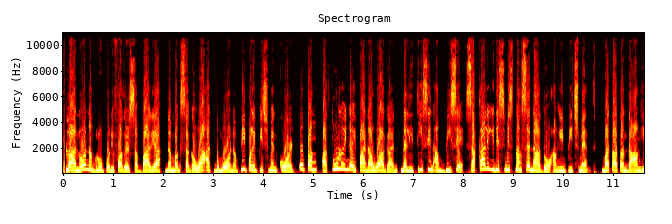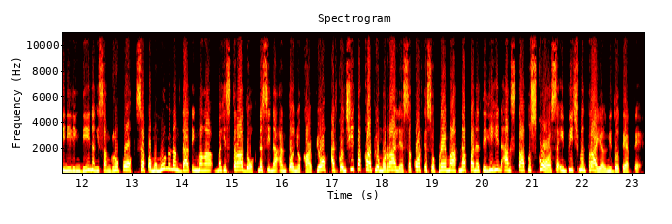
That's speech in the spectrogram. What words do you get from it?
Plano ng grupo ni Father Sabalia na magsagawa at bumuo ng People Impeachment Court upang patuloy na ipanawagan na litisin ang bise sakaling i-dismiss ng Senado ang impeachment. Matatanda ang hiniling din ng isang grupo sa pamumuno ng dating mga mahistrado na sina Antonio Carpio at Conchita Carpio Morales sa Korte Suprema na panatilihin ang status quo sa impeachment trial ni Duterte.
